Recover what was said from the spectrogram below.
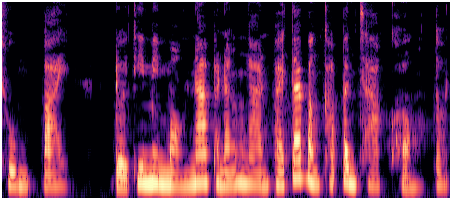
ชุมไป โดยที่ไม่มองหน้าพนักงงานภายใต้บังคับบัญชาของตน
